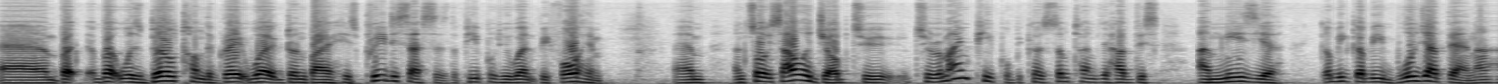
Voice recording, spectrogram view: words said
um, but, but was built on the great work done by his predecessors, the people who went before him. Um, and so it's our job to, to remind people because sometimes they have this amnesia. Kabhi kabhi bhul jate na,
